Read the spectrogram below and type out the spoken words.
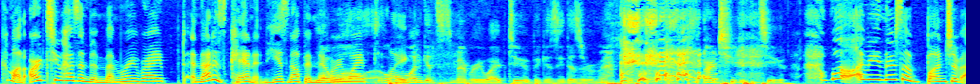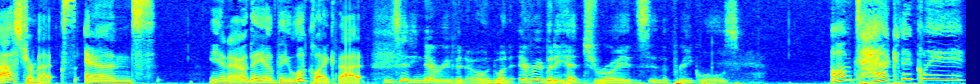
come on, R two hasn't been memory wiped, and that is canon. He has not been memory well, wiped. Obi Wan like, gets his memory wiped too because he doesn't remember R two D two. well, I mean, there's a bunch of astromechs, and you know they they look like that. He said he never even owned one. Everybody had droids in the prequels. Um, technically,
